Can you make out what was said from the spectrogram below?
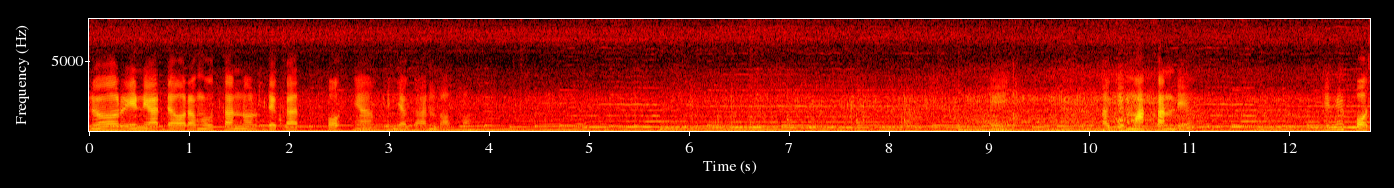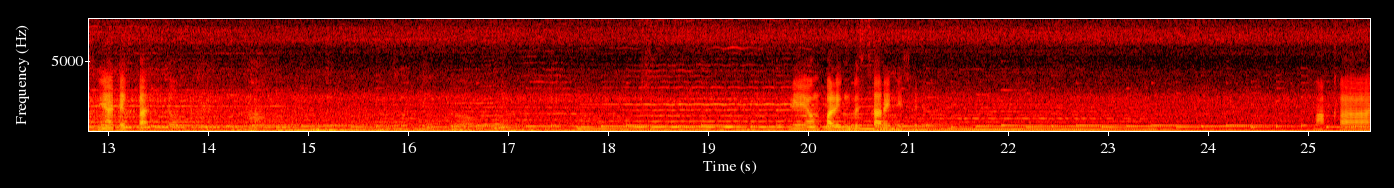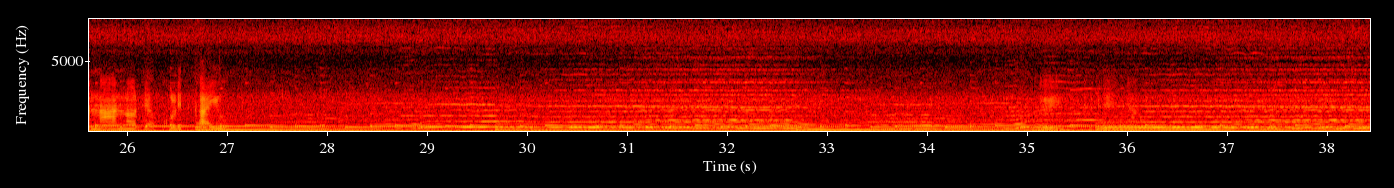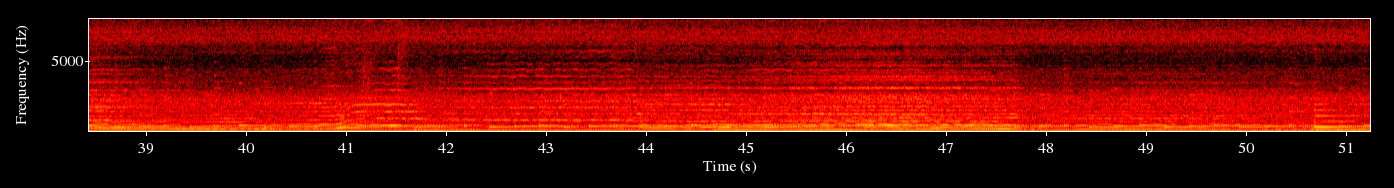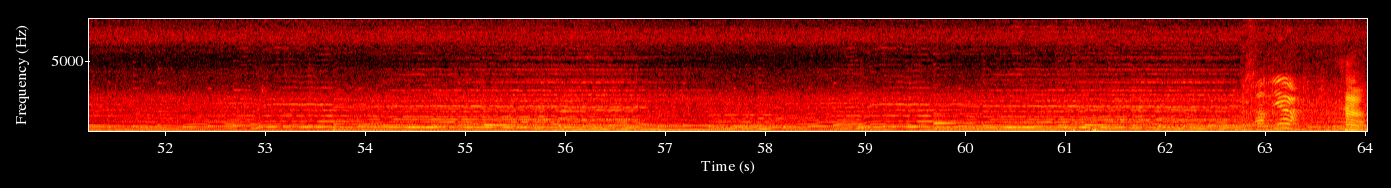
Nur ini ada orang hutan Nur dekat posnya penjagaan Bapak. Nih lagi makan dia. Ini posnya dekat tuh Nah. Ini yang paling besar ini sudah. Makan nano dia kulit kayu 看看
